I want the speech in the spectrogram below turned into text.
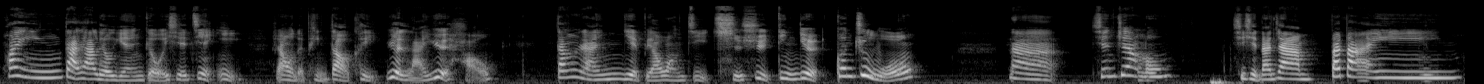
欢迎大家留言给我一些建议。让我的频道可以越来越好，当然也不要忘记持续订阅关注我哦。那先这样喽，谢谢大家，拜拜。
